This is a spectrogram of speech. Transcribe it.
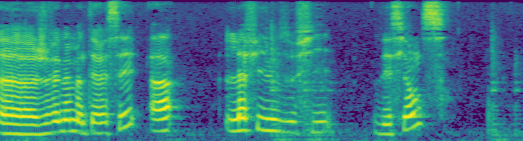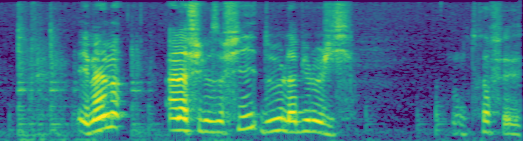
je vais même m'intéresser à la philosophie des sciences, et même à la philosophie de la biologie. Donc ça fait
